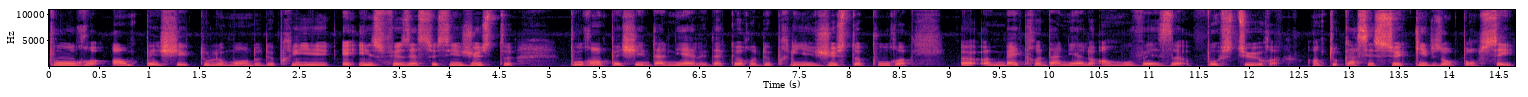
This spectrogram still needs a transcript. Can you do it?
pour empêcher tout le monde de prier. Et ils faisaient ceci juste pour empêcher Daniel, d'accord, de prier, juste pour euh, mettre Daniel en mauvaise posture. En tout cas, c'est ce qu'ils ont pensé.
